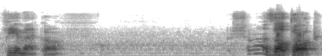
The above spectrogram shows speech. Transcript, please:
filmek, a sorozatok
